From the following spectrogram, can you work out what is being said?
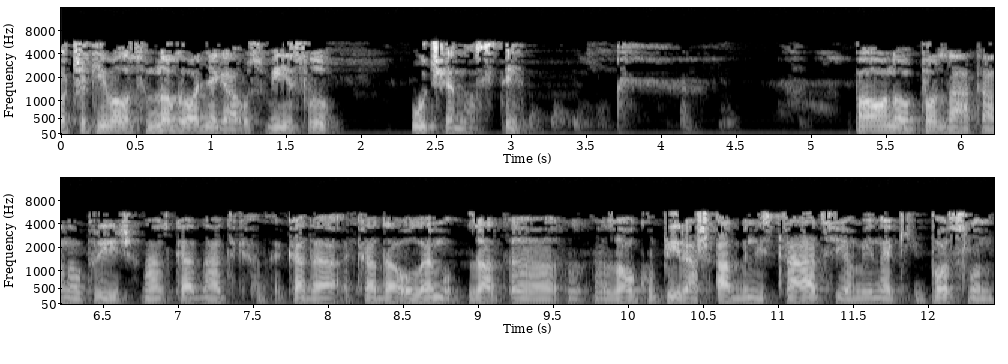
očekivalo se mnogo od njega u smislu učenosti. Pa ono poznata ono priča, znači kada, kada, kada u Lemu za, zaokupiraš administracijom i nekim poslom,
